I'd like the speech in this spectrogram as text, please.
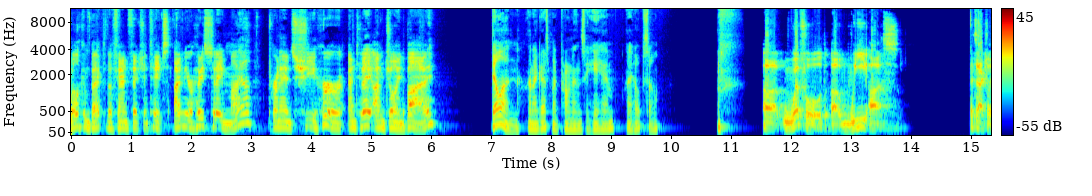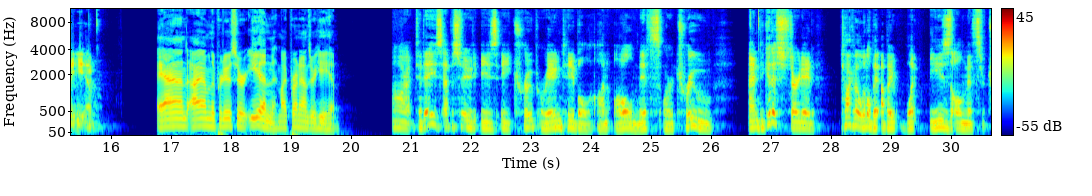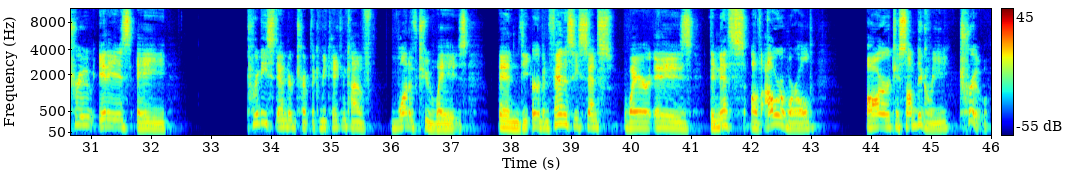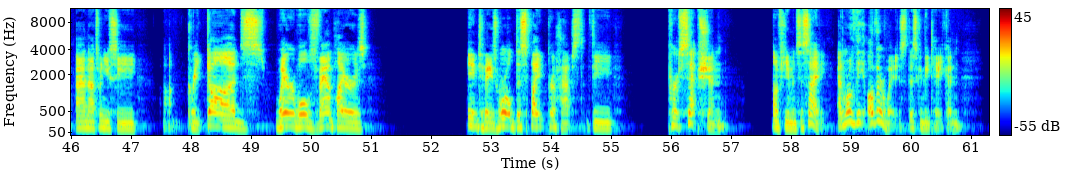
Hello, everyone, and welcome back to the Fanfiction Tapes. I'm your host today, Maya, pronouns she, her, and today I'm joined by. Dylan, and I guess my pronouns are he, him. I hope so. Uh, wifld, uh, we, us. It's actually he, him. And I am the producer, Ian. My pronouns are he, him. Alright, today's episode is a trope roundtable on all myths are true. And to get us started, talking a little bit about what is all myths are true, it is a pretty standard trip that can be taken kind of one of two ways. In the urban fantasy sense, where it is the myths of our world are to some degree true. And that's when you see um, Greek gods, werewolves, vampires in today's world, despite perhaps the perception of human society. And one of the other ways this can be taken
